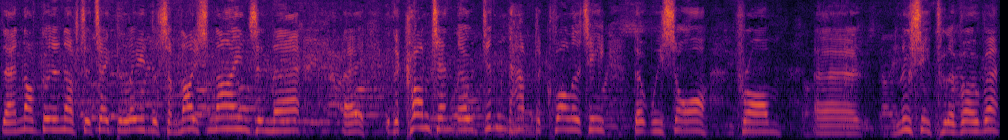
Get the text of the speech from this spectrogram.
They're not good enough to take the lead, but some nice nines in there. Uh, the content, though, didn't have the quality that we saw from uh, Lucy Plavova,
